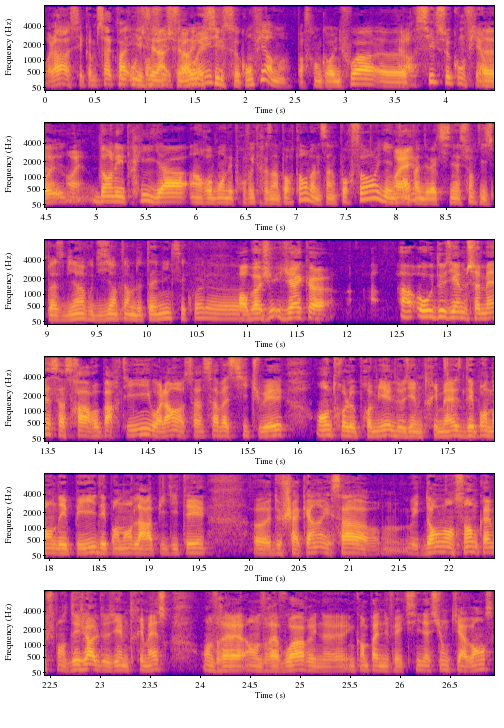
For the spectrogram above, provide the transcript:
voilà, c'est comme ça que enfin, scénario s'il se confirme, parce qu'encore une fois, euh, alors s'il se confirme, euh, ouais, ouais. dans les prix, il y a un rebond des profits très important, 25%. Il y a une Ouais. campagne de vaccination qui se passe bien. Vous disiez en termes de timing, c'est quoi le Oh, bah, je dirais que à- au deuxième semestre, ça sera reparti. Voilà, ça, ça va se situer entre le premier et le deuxième trimestre, dépendant des pays, dépendant de la rapidité de chacun. Et ça, euh, mais dans l'ensemble, quand même, je pense déjà le deuxième trimestre, on devrait, on devrait voir une, une campagne de vaccination qui avance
